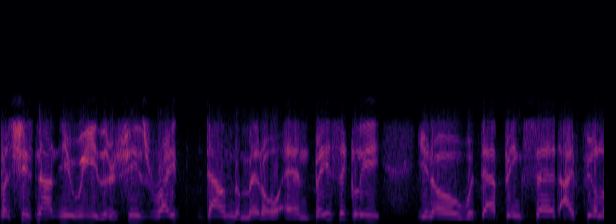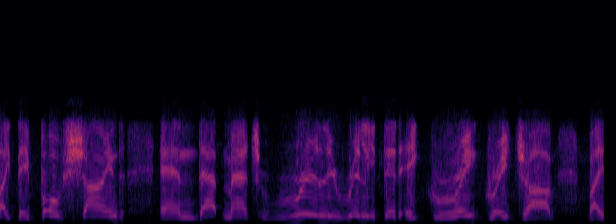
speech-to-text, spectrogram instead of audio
but she's not new either. She's right down the middle. And basically, you know, with that being said, I feel like they both shined, and that match really, really did a great, great job by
